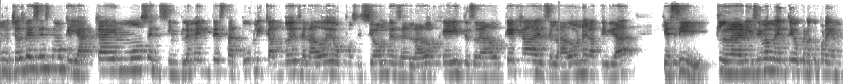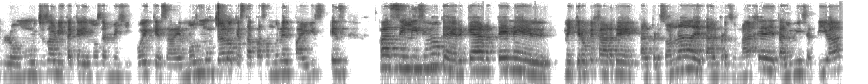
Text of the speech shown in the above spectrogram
muchas veces como que ya caemos en simplemente estar publicando desde el lado de oposición, desde el lado hate, desde el lado queja, desde el lado negatividad, que sí, clarísimamente yo creo que, por ejemplo, muchos ahorita que vivimos en México y que sabemos mucho de lo que está pasando en el país, es facilísimo querer quedarte en el me quiero quejar de tal persona, de tal personaje, de tal iniciativa.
